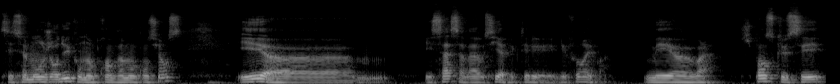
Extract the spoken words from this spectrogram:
C'est seulement aujourd'hui qu'on en prend vraiment conscience. Et, euh, et ça, ça va aussi affecter les, les forêts. Mais euh, voilà, je pense que c'est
